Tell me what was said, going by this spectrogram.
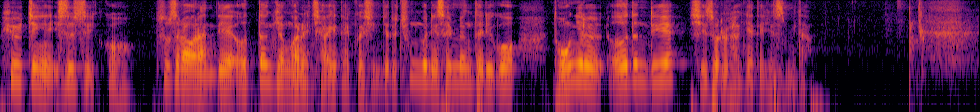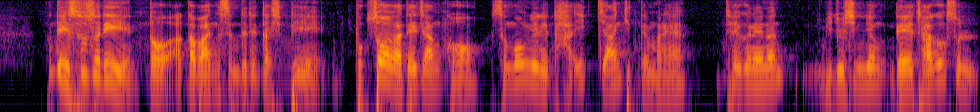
후유증이 있을 수 있고 수술하고 난 뒤에 어떤 경과를 취하게 될 것인지를 충분히 설명드리고 동의를 얻은 뒤에 시술을 하게 되겠습니다. 근데 이 수술이 또 아까 말씀드렸다시피 북소화가 되지 않고 성공률이 다 있지 않기 때문에 최근에는 미주신경 뇌자극술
